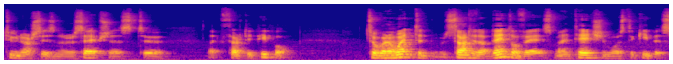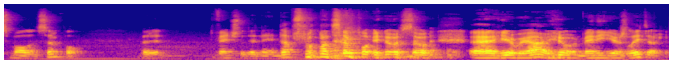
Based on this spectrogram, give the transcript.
two nurses and a receptionist to like 30 people. So when I went to started up dental vets, my intention was to keep it small and simple, but it eventually didn't end up small some point, you know, so uh, here we are, you know, many years later.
